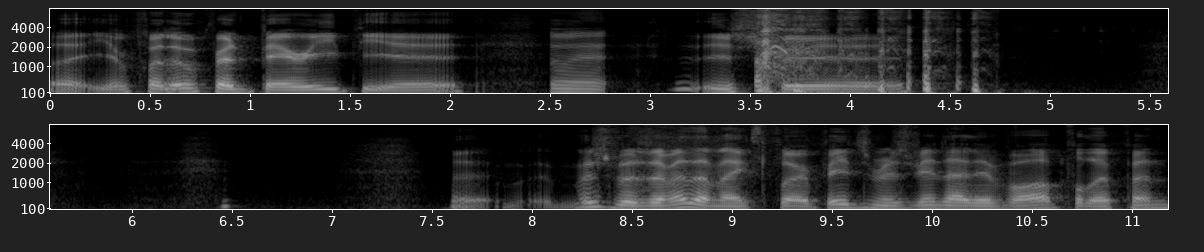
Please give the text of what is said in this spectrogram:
Ouais, il y a follow Fred Perry, puis euh, Ouais. les cheveux. euh. Moi, je vais jamais dans ma Explore page, mais je viens d'aller voir pour le fun.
